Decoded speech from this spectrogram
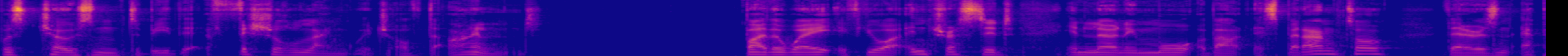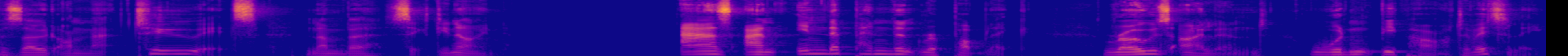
was chosen to be the official language of the island. By the way, if you are interested in learning more about Esperanto, there is an episode on that too. It's number 69. As an independent republic, Rose Island wouldn't be part of Italy.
